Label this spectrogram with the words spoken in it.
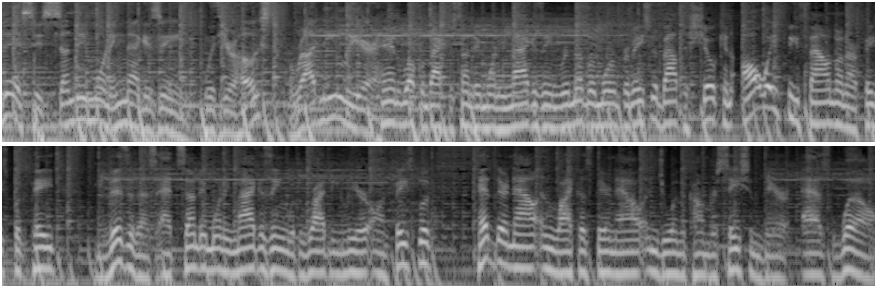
This is Sunday Morning Magazine with your host, Rodney Lear. And welcome back to Sunday Morning Magazine. Remember, more information about the show can always be found on our Facebook page. Visit us at Sunday Morning Magazine with Rodney Lear on Facebook. Head there now and like us there now and join the conversation there as well.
